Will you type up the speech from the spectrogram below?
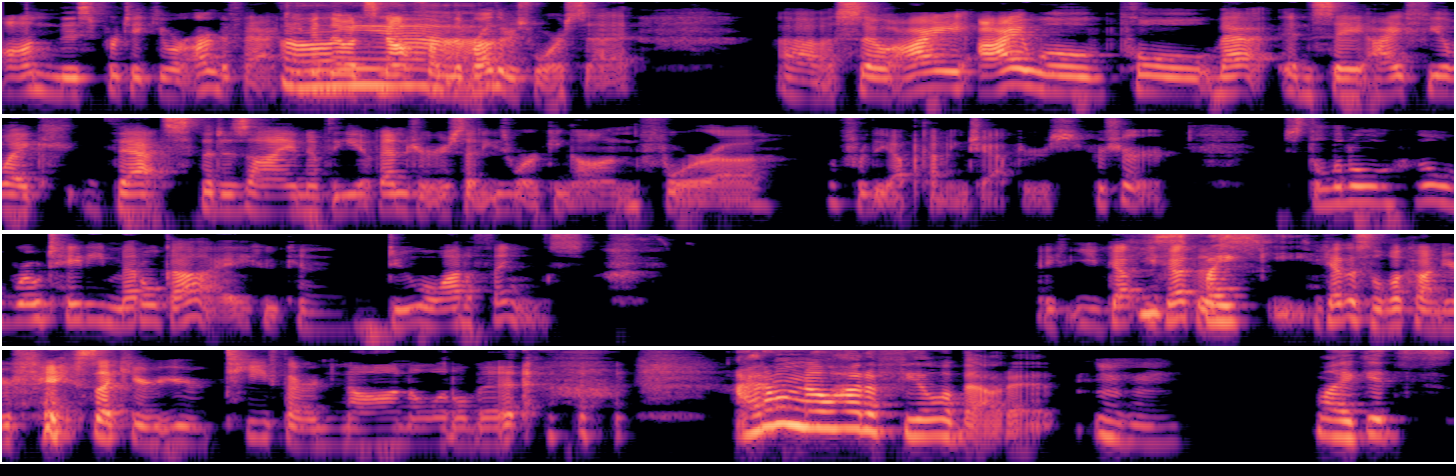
on this particular artifact, even Oh, though it's not from the. Brothers War set. Uh, so I I will pull that and say I feel like that's the design of the Avengers that he's working on for uh for the upcoming chapters for sure. Just a little little rotating metal guy who can do a lot of things. You got He's you got this you got this look on your face like your your teeth are gnawing a little bit. I don't know how to feel about it. hmm Like it's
